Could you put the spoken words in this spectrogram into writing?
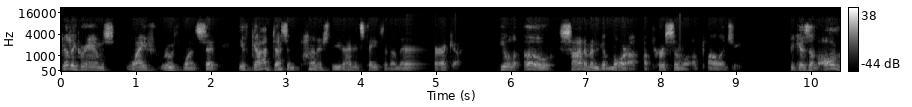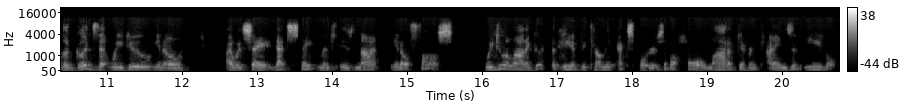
Billy Graham's wife, Ruth, once said, if God doesn't punish the United States of America, he will owe Sodom and Gomorrah a personal apology. Because of all the goods that we do, you know, I would say that statement is not, you know, false. We do a lot of good, but we have become the exporters of a whole lot of different kinds of evil.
